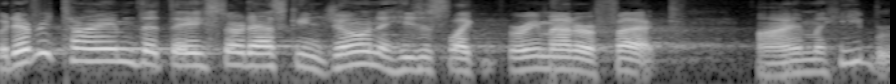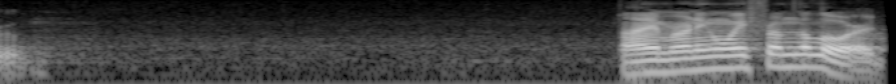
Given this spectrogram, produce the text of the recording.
But every time that they start asking Jonah, he's just like, very matter of fact, I'm a Hebrew. I am running away from the Lord.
